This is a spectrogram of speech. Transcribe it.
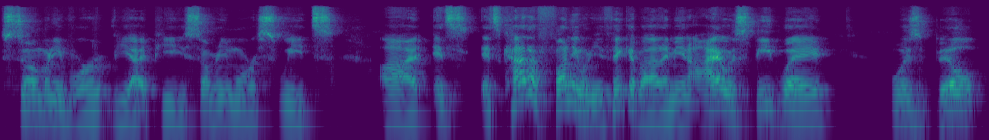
so many more VIPs, so many more suites uh, it's it's kind of funny when you think about it. I mean, Iowa Speedway was built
